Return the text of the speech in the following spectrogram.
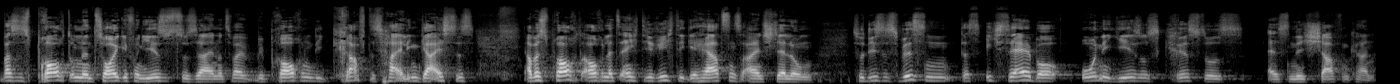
was es braucht, um ein Zeuge von Jesus zu sein. Und zwar, wir brauchen die Kraft des Heiligen Geistes, aber es braucht auch letztendlich die richtige Herzenseinstellung. So dieses Wissen, dass ich selber ohne Jesus Christus es nicht schaffen kann.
